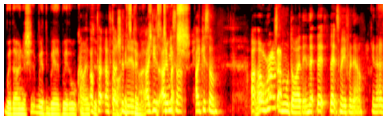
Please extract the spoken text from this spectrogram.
with ownership with with, with all kinds I've, of. I've touched oh, a it's nerve. too much. I guess I guess. I, I guess I'm. I, I'm well Wrexham or die. Then that, that that's me for now. You know,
